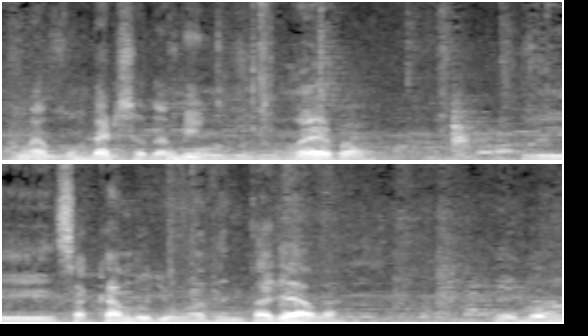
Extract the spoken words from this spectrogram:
como, Unha conversa de amigos. Como Eva. eh, sacando yo una dentallada. Eh, bueno,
